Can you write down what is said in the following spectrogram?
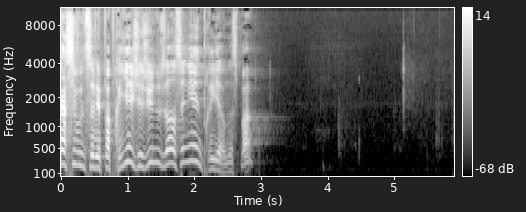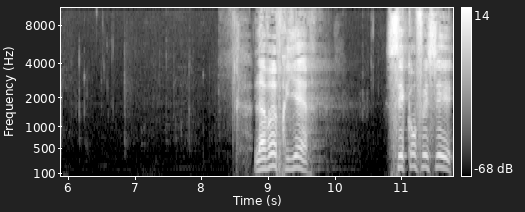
Car si vous ne savez pas prier, Jésus nous a enseigné une prière, n'est-ce pas? La vraie prière, c'est confesser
